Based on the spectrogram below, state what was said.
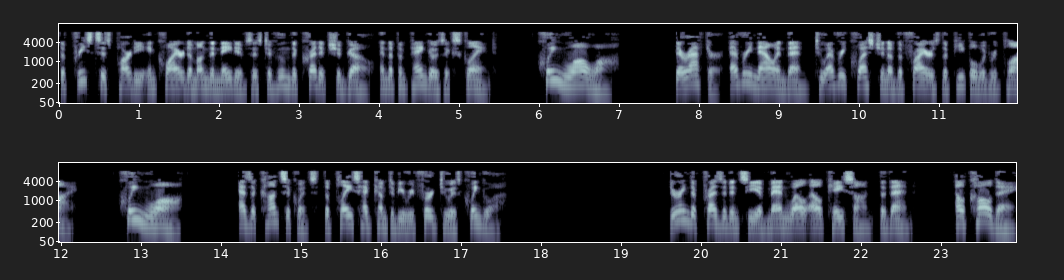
The priest's party inquired among the natives as to whom the credit should go, and the Pampangos exclaimed, Quing Wawa. Thereafter, every now and then, to every question of the friars the people would reply, Quing Wa. As a consequence, the place had come to be referred to as Quingua. During the presidency of Manuel L. Quezon, the then Alcalde,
